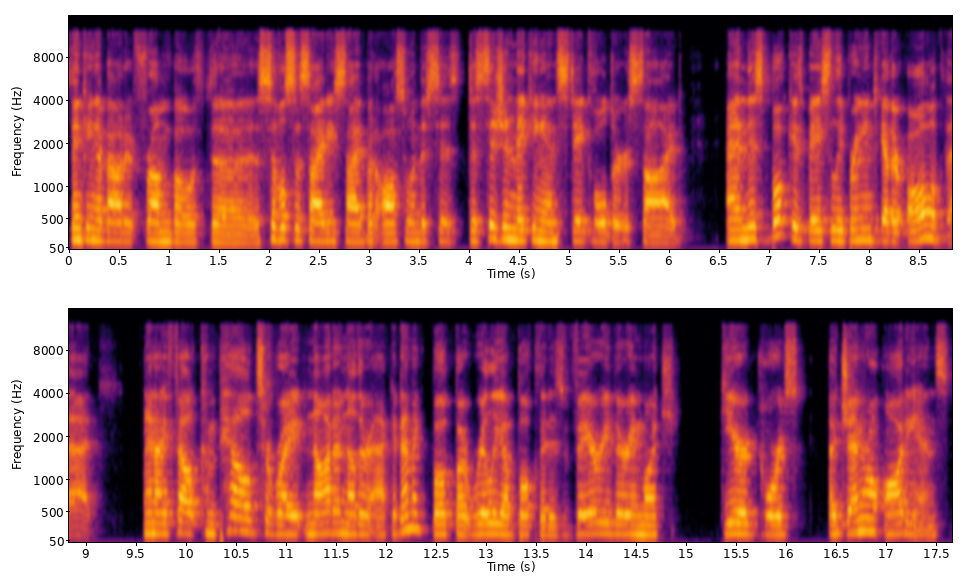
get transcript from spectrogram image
thinking about it from both the civil society side, but also in the decision making and stakeholder side. And this book is basically bringing together all of that. And I felt compelled to write not another academic book, but really a book that is very, very much geared towards a general audience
